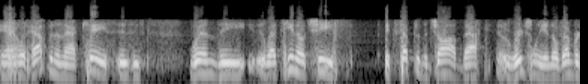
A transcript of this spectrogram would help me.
And Yeah. what happened in that case is, is when the Latino chief accepted the job back originally in November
